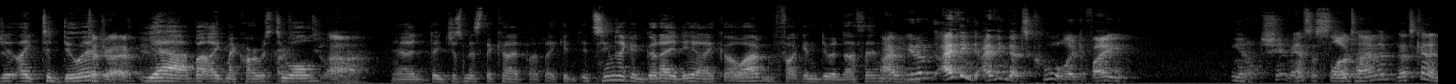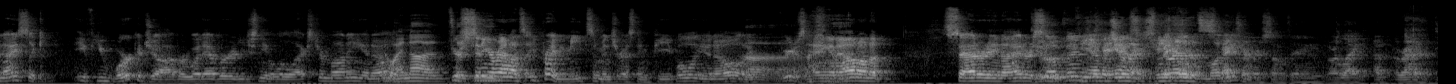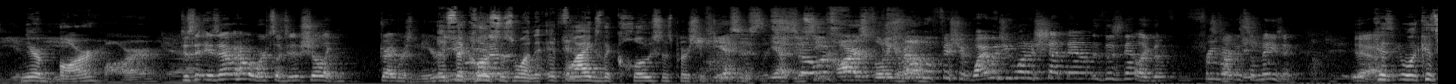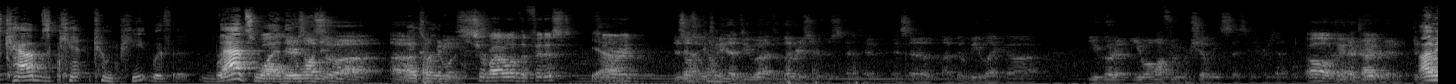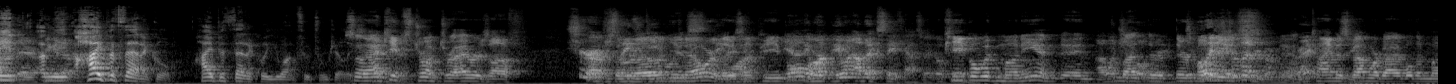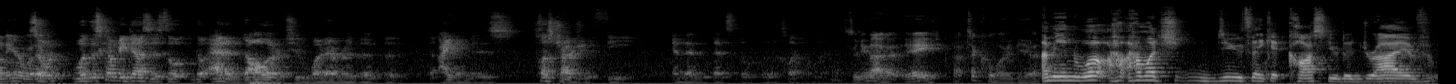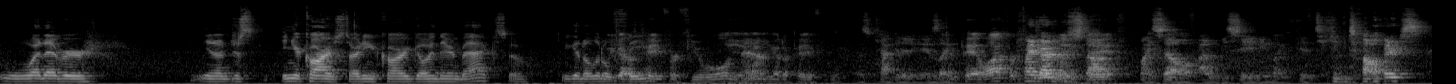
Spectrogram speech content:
ju- like to do it. to drive. Yeah, but like my car was too old. Uh, Yeah, they just missed the cut. But like, it, it seems like a good idea. Like, oh, I'm fucking doing nothing. I, you know, I think, I think that's cool. Like if I, you know, shit, man, it's a slow time. That, that's kind of nice. Like if you work a job or whatever, and you just need a little extra money. You know, Why not? If you're like sitting around on, you probably meet some interesting people. You know, like Uh, if you're just hanging out on a Saturday night or Dude, something. You have a chance to hang spend a little money. Or something, or like a, around a D Near a bar? Bar, yeah. Does it? Is that how it works? Like, does it show like drivers near It's you? the or closest whatever? one. It flags the closest person. GPS is yeah. So you see eff- cars floating so around. efficient. Why would you want to shut down this now? Like the free It's market's amazing. Yeah. Because well, because cabs can't compete with it. Right. That's why Well, there's There's also a, a That's why they company. want- Survival of the fittest. Yeah. Sorry. There's also companies that do uh, delivery service now too. Instead of uh, they'll be like uh, you go to you want food from Chili's, let's say for example. Oh, okay. You're gonna drive to- to I drive mean, there, I pick mean, up. hypothetical. Hypothetical, you want food from Chili's. So that keeps drunk drivers off Sure, off just the lazy road, people you just- know, or they lazy want- people, Yeah, they or- want, they want. I'll like steakhouse, right? Okay. people with money and and I want let Chipotle. their their Chipotle money is is delivered normally, yeah, right? time has about more valuable than money or whatever. So what this company does is they'll, they'll add a dollar to whatever the, the, the item is, plus charge you a fee, and then that's the, they'll collect on that. See that? Hey, that's a cool idea. I mean, well, how, how much do you think it costs you to drive whatever, you know, just in your car, starting your car, going there and back? So you get a little fee. You gotta fee. pay for fuel. You know, Yeah. you gotta pay. For, It's calculating. It's like you pay a lot for if I fuel. drive to to the stay. stop myself, I would be saving like fifteen dollars.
